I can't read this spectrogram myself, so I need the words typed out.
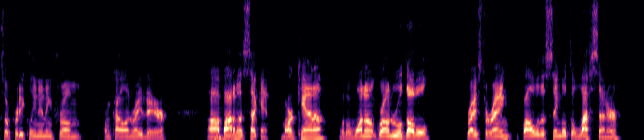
So pretty clean inning from from Colin Rea there. Uh, Mhm. Bottom of the second, Mark Canha with a one out ground rule double. Brice Turang followed with a single to left center.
